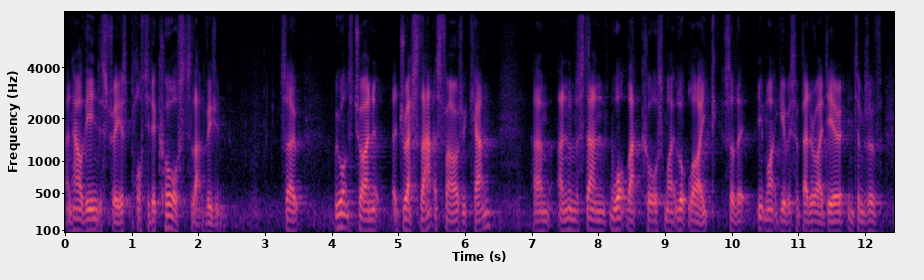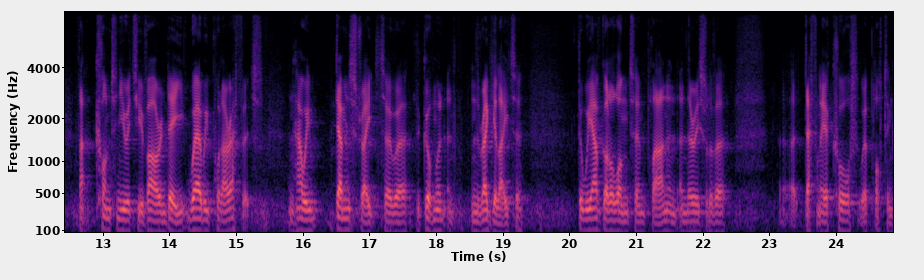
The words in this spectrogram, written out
and how the industry has plotted a course to that vision. So we want to try and address that as far as we can um, and understand what that course might look like so that it might give us a better idea in terms of that continuity of R&D, where we put our efforts and how we demonstrate to uh, the government and, and the regulator that we have got a long-term plan and, and there is sort of a, definitely a course that we're plotting.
